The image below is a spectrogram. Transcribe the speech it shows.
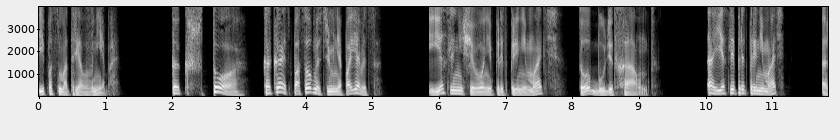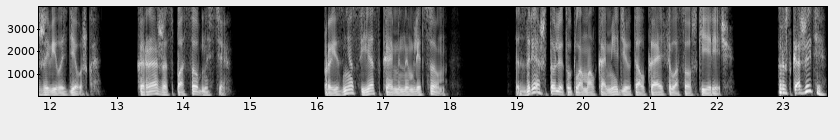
и посмотрел в небо. «Так что? Какая способность у меня появится?» «Если ничего не предпринимать, то будет хаунд». «А если предпринимать?» — оживилась девушка. «Кража способности», — произнес я с каменным лицом, Зря, что ли, тут ломал комедию, толкая философские речи. «Расскажите!»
